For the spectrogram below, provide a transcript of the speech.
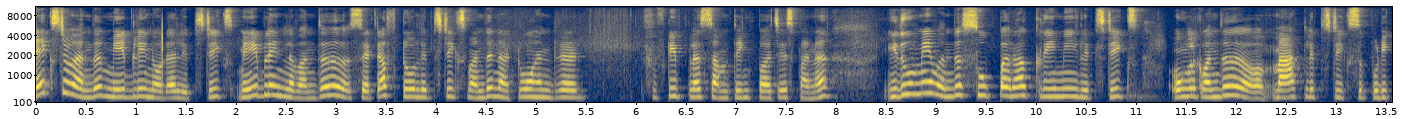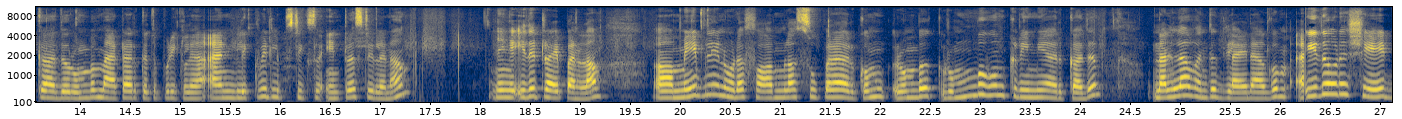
நெக்ஸ்ட்டு வந்து மேப்ளினோட லிப்ஸ்டிக்ஸ் மேப்ளினில் வந்து செட் ஆஃப் டூ லிப்ஸ்டிக்ஸ் வந்து நான் two hundred fifty plus something purchase பண்ணேன். இதுவுமே வந்து சூப்பராக க்ரீமி லிப்ஸ்டிக்ஸ் உங்களுக்கு வந்து மேட் லிப்ஸ்டிக்ஸ் பிடிக்காது ரொம்ப மேட்டாக இருக்கிறது பிடிக்கல. அண்ட் லிக்விட் லிப்ஸ்டிக்ஸில் இன்ட்ரெஸ்ட் இல்லைன்னா நீங்கள் இதை ட்ரை பண்ணலாம். மேப்ளினோட ஃபார்முலா சூப்பராக இருக்கும். ரொம்ப ரொம்பவும் க்ரீமியாக இருக்காது. நல்லா வந்து கிளைட் ஆகும். இதோட ஷேட்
